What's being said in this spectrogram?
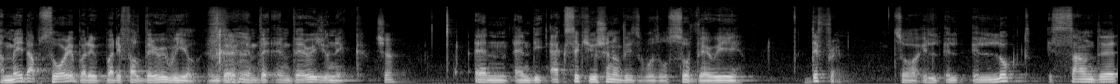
a made up story, but it, but it felt very real and very and, and very unique Sure. and and the execution of it was also very different. So it it, it looked, it sounded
